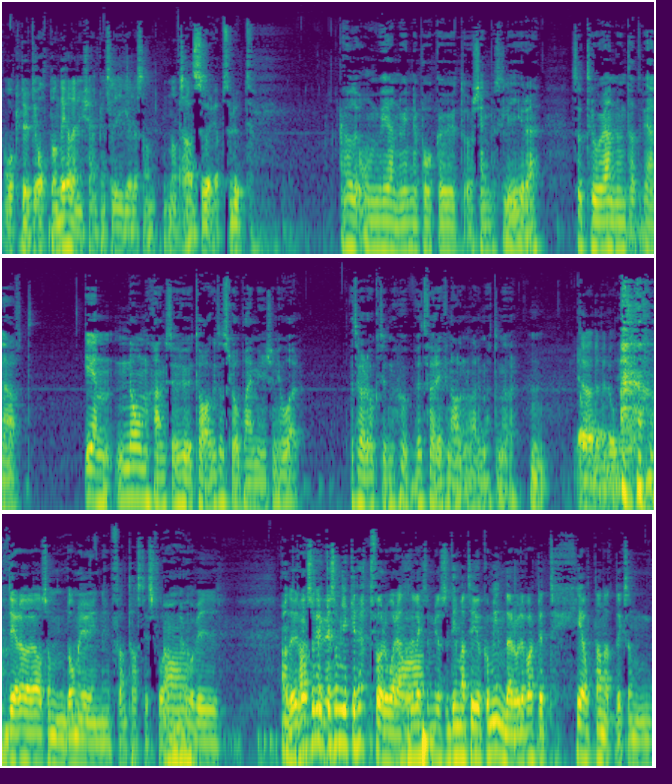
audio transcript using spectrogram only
och åkt ut i åttondelen i Champions League eller sånt. Något ja, sånt. så är det absolut. Ja, om vi ändå är inne på att åka ut och Champions League det, så tror jag ändå inte att vi hade haft en, någon chans överhuvudtaget att slå Bayern München i år. Jag tror jag hade åkt ut med huvudet för i finalen om vi hade mött dem i år. Ja, det är nog. Deras, som, de är ju inne i fantastisk form Ja. nu och vi... Ja, det var så mycket som gick rätt förra året. Ja. Liksom just Di Matteo kom in där och det var ett helt annat liksom,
